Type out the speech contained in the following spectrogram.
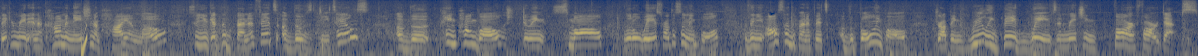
They can read in a combination of high and low, so you get the benefits of those details of the ping pong ball doing small little waves throughout the swimming pool, but then you also have the benefits of the bowling ball dropping really big waves and reaching far, far depths.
